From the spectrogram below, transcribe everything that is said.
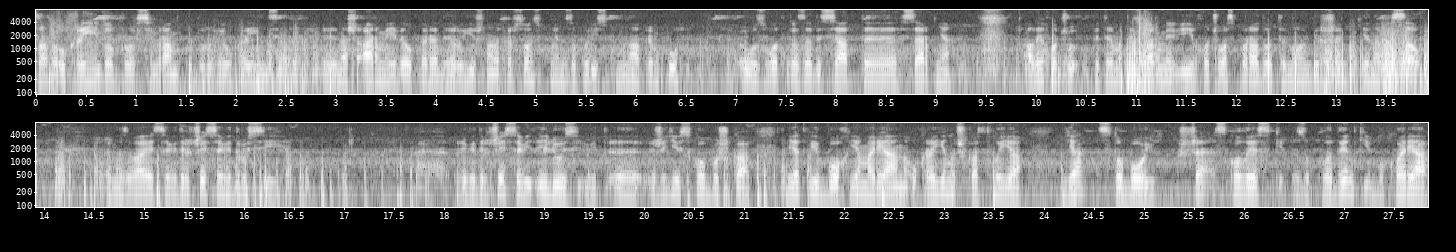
Слава Україні! Доброго всім ранку, дорогі українці. Е, Наша армія йде вперед героїчно на Херсонському і на Запорізькому напрямку Узводка за 10 серпня. Але я хочу підтримати цю армію і хочу вас порадувати новим віршем, який я написав. Називається Відречися від Росії. Відречися від ілюзій, від е, жидівського бушка. Я твій Бог, я Маріана, Україночка твоя. Я з тобою, ще з колиски, з обкладинки і букваря.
